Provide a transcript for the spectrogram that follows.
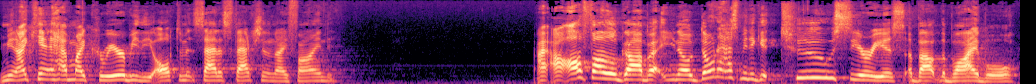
I mean, I can't have my career be the ultimate satisfaction that I find. I, I'll follow God, but you know, don't ask me to get too serious about the Bible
